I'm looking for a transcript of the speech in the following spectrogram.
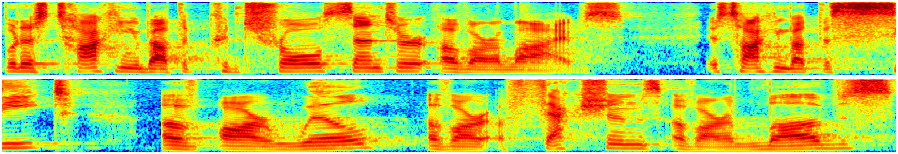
but it's talking about the control center of our lives. It's talking about the seat of our will, of our affections, of our loves,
